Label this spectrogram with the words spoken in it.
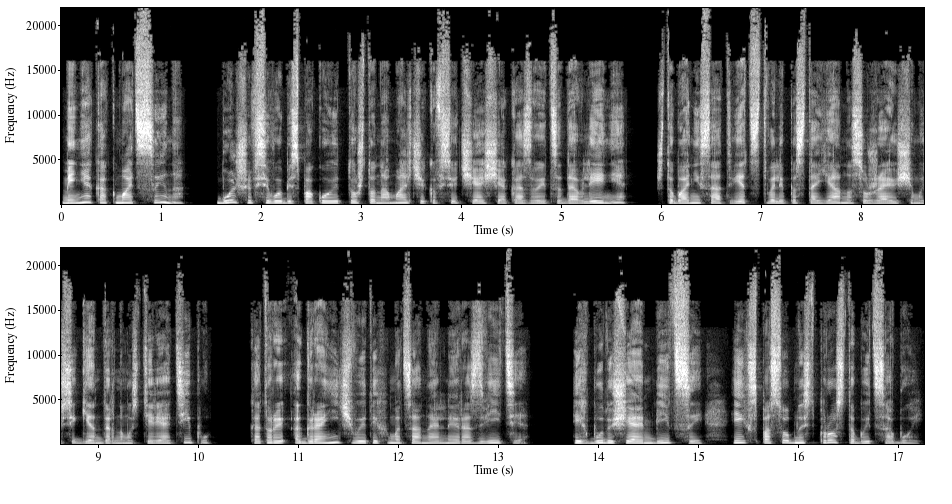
Меня, как мать сына, больше всего беспокоит то, что на мальчиков все чаще оказывается давление, чтобы они соответствовали постоянно сужающемуся гендерному стереотипу, который ограничивает их эмоциональное развитие, их будущие амбиции и их способность просто быть собой.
